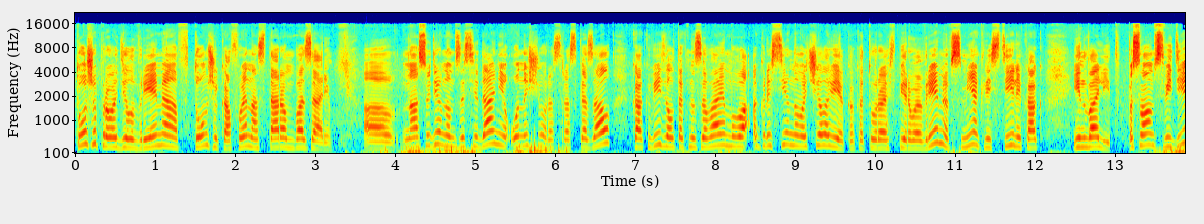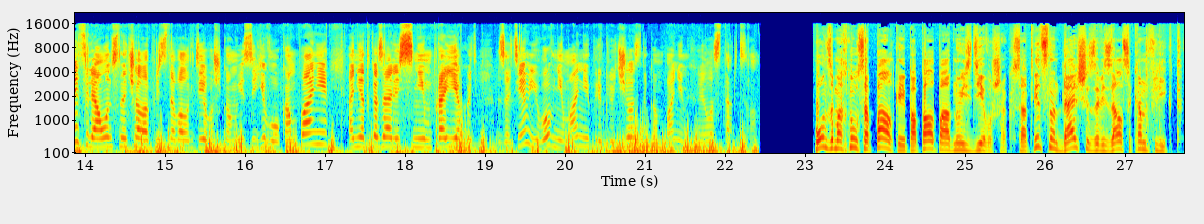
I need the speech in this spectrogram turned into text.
тоже проводил время в том же кафе на Старом базаре. А, на судебном заседании он еще раз рассказал, как видел так называемого агрессивного человека, которого в первое время в СМИ окрестили как инвалид. По словам свидетеля, он сначала сначала приставал к девушкам из его компании, они отказались с ним проехать, затем его внимание переключилось на компанию Михаила Старцева. Он замахнулся палкой и попал по одной из девушек. Соответственно, дальше завязался конфликт.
